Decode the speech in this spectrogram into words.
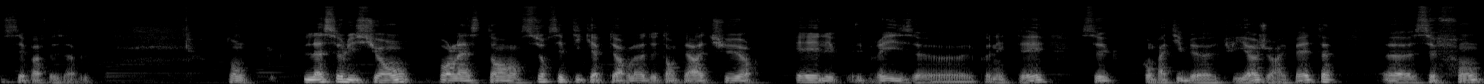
c'est pas faisable. Donc, la solution pour l'instant sur ces petits capteurs là de température et les, prises euh, connectées, c'est compatible tuyau, je répète, euh, se font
